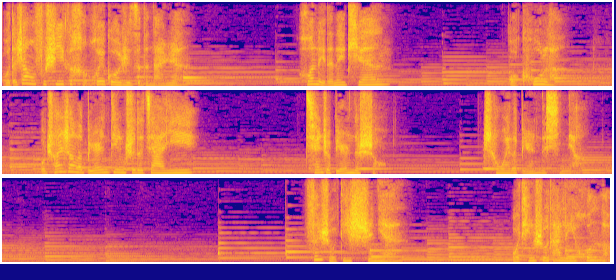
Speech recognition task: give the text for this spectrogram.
我的丈夫是一个很会过日子的男人。婚礼的那天，我哭了，我穿上了别人定制的嫁衣，牵着别人的手，成为了别人的新娘。分手第十年，我听说他离婚了，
